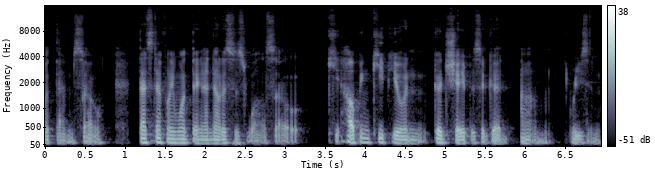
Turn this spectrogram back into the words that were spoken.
with them. So that's definitely one thing I notice as well. So helping keep you in good shape is a good um, reason.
